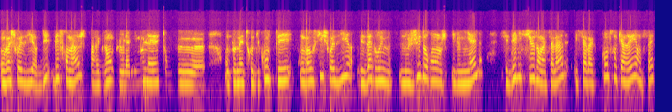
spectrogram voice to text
on va choisir des fromages, par exemple la limolette, on peut, euh, on peut mettre du comté. On va aussi choisir des agrumes. Le jus d'orange et le miel, c'est délicieux dans la salade et ça va contrecarrer en fait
